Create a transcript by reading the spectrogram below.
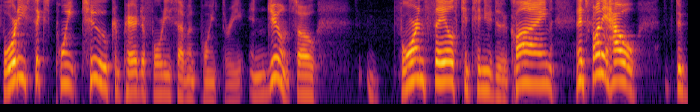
46.2 compared to 47.3 in June. So foreign sales continue to decline. And it's funny how, de-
